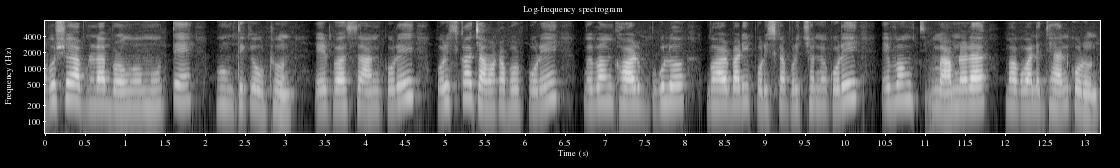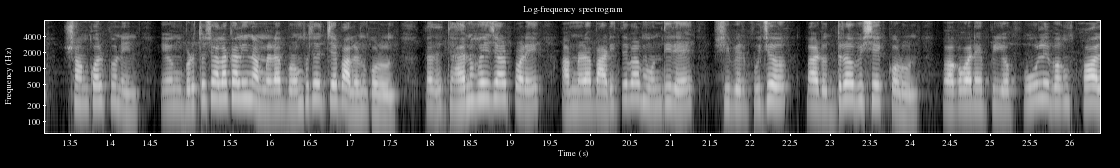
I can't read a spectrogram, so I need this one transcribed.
অবশ্যই আপনারা ব্রহ্ম মুহূর্তে ঘুম থেকে উঠুন। এরপর স্নান করে পরিষ্কার জামা কাপড় পরে এবং ঘরগুলো ঘর বাড়ি পরিষ্কার পরিচ্ছন্ন করে এবং আপনারা ভগবানের ধ্যান করুন, সংকল্প নিন এবং ব্রত চলাকালীন আপনারা ব্রহ্মচর্যে পালন করুন। তাদের ধ্যান হয়ে যাওয়ার পরে আপনারা বাড়িতে বা মন্দিরে শিবের পুজো বা রুদ্র অভিষেক করুন। ভগবানের প্রিয় ফুল এবং ফল,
